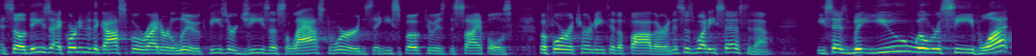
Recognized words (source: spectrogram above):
And so, these, according to the gospel writer Luke, these are Jesus' last words that he spoke to his disciples before returning to the Father. And this is what he says to them He says, But you will receive what?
